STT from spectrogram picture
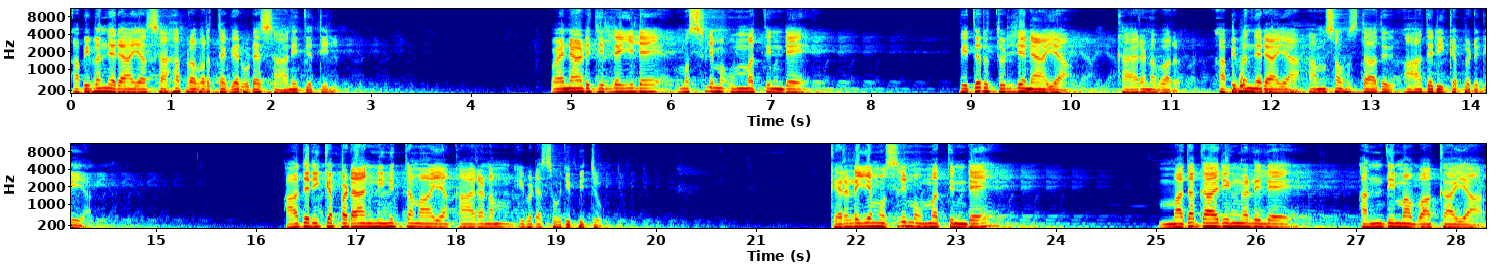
അഭിപന്യരായ സഹപ്രവർത്തകരുടെ സാന്നിധ്യത്തിൽ വയനാട് ജില്ലയിലെ മുസ്ലിം ഉമ്മത്തിന്റെ പിതൃതുല്യനായ കാരണവർ അഭിബന്ധരായ ഹംസ ഉസ്താദ് ആദരിക്കപ്പെടുകയാണ്. ആദരിക്കപ്പെടാൻ നിമിത്തമായ കാരണം ഇവിടെ സൂചിപ്പിച്ചു. കേരളീയ മുസ്ലിം ഉമ്മത്തിന്റെ മതകാര്യങ്ങളിലെ അന്തിമ വാക്കായ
